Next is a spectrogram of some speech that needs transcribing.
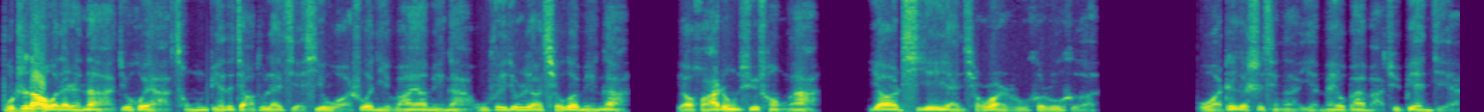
不知道我的人呢，就会啊从别的角度来解析我，说你王阳明啊，无非就是要求个名啊，要哗众取宠啊，要吸引眼球啊，如何如何。我这个事情啊，也没有办法去辩解，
